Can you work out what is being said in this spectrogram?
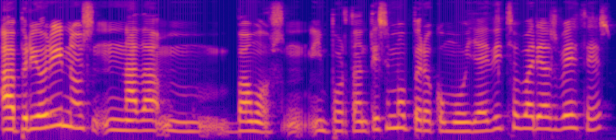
A priori no es nada, mm, vamos, importantísimo, pero como ya he dicho varias veces,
